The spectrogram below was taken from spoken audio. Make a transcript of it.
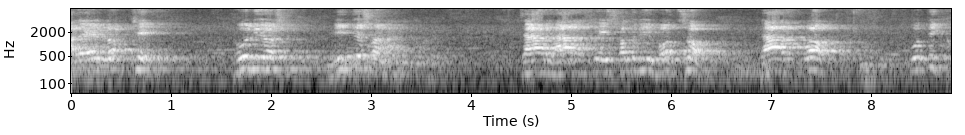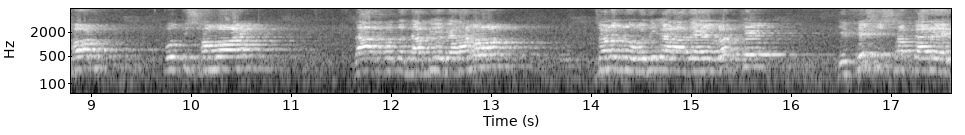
আদায়ের লক্ষ্যে দলীয় নির্দেশনা, যার রাজ এই সতেরো বছর রাজপথ প্রতিক্ষণ প্রতি সময় রাজপথে দাবিয়ে বেড়ানো, জনগণের অধিকার আদায়ের লক্ষ্যে যে ফেসিস সরকারের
